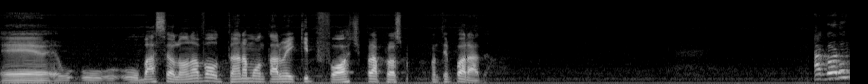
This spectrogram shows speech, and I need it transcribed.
é, o, o Barcelona voltando a montar uma equipe forte para a próxima temporada. Agora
